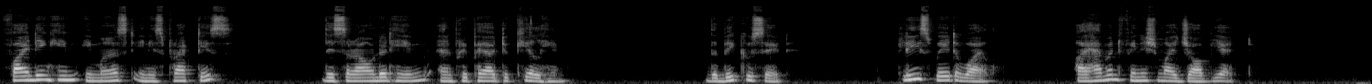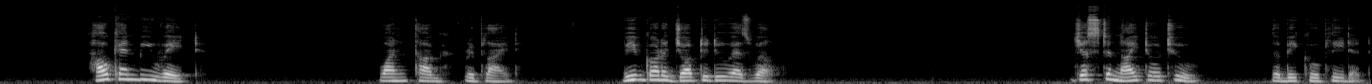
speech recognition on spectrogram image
Finding him immersed in his practice, They surrounded him and prepared to kill him. The bhikkhu said, Please wait a while. I haven't finished my job yet. How can we wait? One thug replied, We've got a job to do as well. Just a night or two, the bhikkhu pleaded.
